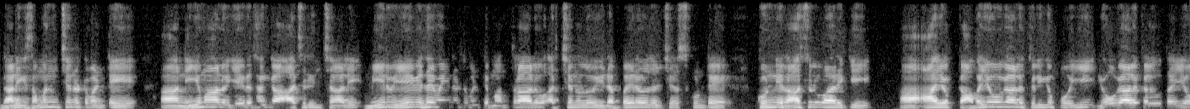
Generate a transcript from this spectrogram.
దానికి సంబంధించినటువంటి ఆ నియమాలు ఏ విధంగా ఆచరించాలి మీరు ఏ విధమైనటువంటి మంత్రాలు అర్చనలు ఈ డెబ్బై రోజులు చేసుకుంటే కొన్ని రాసుల వారికి ఆ యొక్క అవయోగాలు తొలగిపోయి యోగాలు కలుగుతాయో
